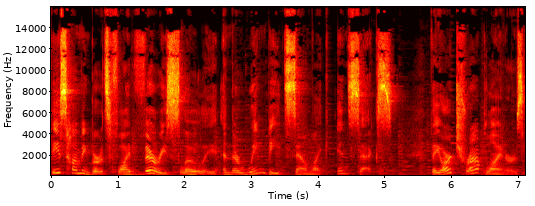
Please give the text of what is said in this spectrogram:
These hummingbirds fly very slowly and their wing beats sound like insects. They are trapliners,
